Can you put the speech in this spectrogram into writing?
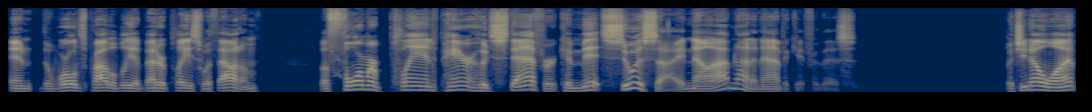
and the world's probably a better place without them, but former Planned Parenthood staffer commits suicide. Now, I'm not an advocate for this. But you know what?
